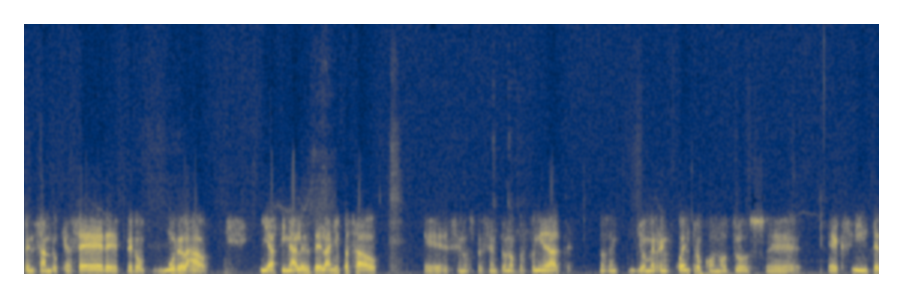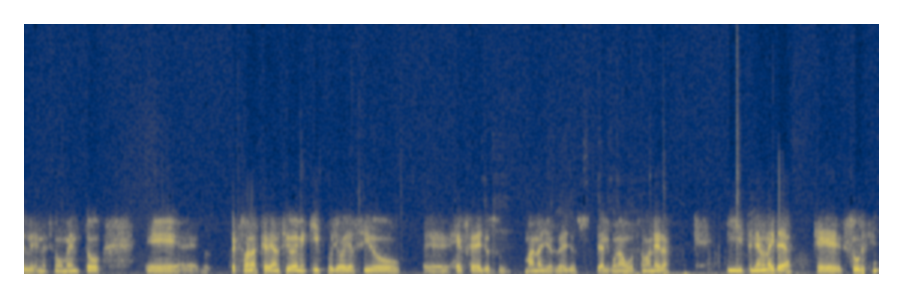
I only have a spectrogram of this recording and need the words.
pensando qué hacer, eh, pero muy relajado. Y a finales del año pasado eh, se nos presenta una oportunidad. Yo me reencuentro con otros eh, ex Intel en ese momento, eh, personas que habían sido de mi equipo. Yo había sido eh, jefe de ellos, manager de ellos, de alguna u otra manera. Y tenían una idea que surge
